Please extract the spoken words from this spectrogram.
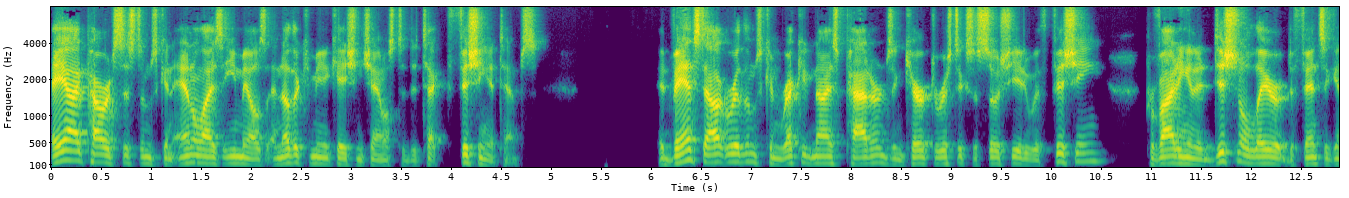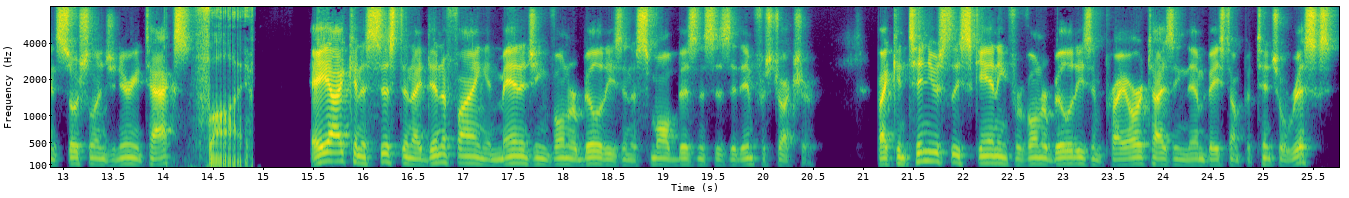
AI powered systems can analyze emails and other communication channels to detect phishing attempts. Advanced algorithms can recognize patterns and characteristics associated with phishing, providing an additional layer of defense against social engineering attacks. 5. AI can assist in identifying and managing vulnerabilities in a small business's infrastructure. By continuously scanning for vulnerabilities and prioritizing them based on potential risks,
